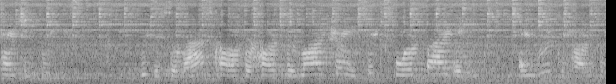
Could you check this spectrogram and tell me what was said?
Attention please. This is the last call for Hartford Line Train 6458 en route to Hartford.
